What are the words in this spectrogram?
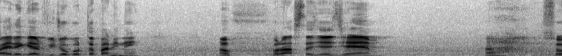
বাইরে গিয়ে আর ভিডিও করতে পারি নাই। রাস্তায় যাই জ্যাম সো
